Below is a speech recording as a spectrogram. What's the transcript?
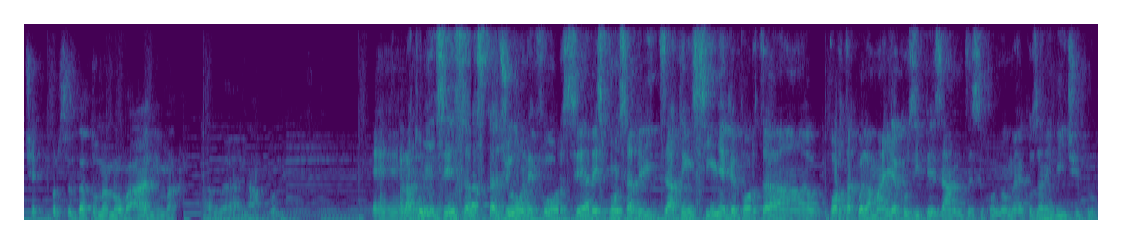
cioè, forse ha dato una nuova anima al Napoli. E... Ha dato un senso alla stagione forse, ha responsabilizzato Insigne che porta, porta quella maglia così pesante secondo me, cosa ne dici tu?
